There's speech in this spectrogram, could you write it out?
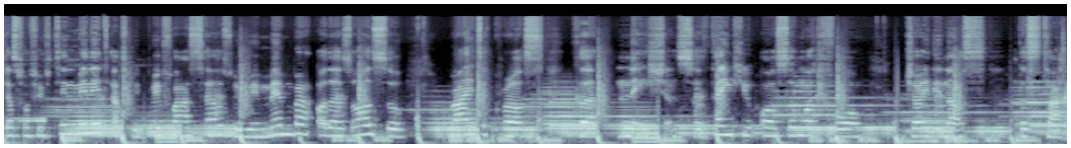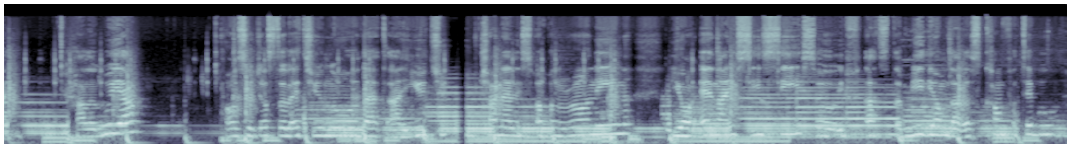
just for 15 minutes as we pray for ourselves. We remember others also right across the nation. So, thank you all so much for joining us this time. Hallelujah. Also, just to let you know that our YouTube channel is up and running, your NICC. So, if that's the medium that is comfortable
